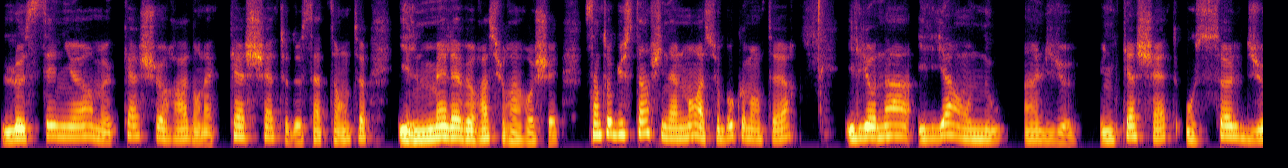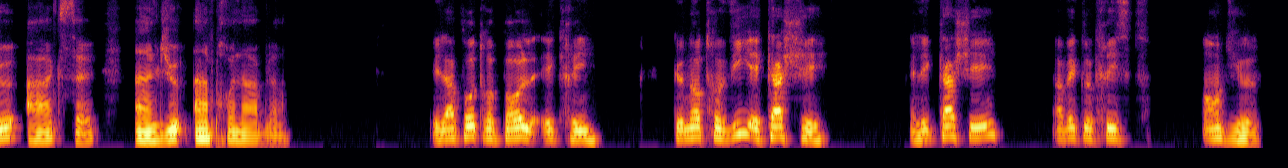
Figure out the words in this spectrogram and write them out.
Le Seigneur me cachera dans la cachette de sa tente, il m'élèvera sur un rocher. Saint Augustin, finalement, a ce beau commentaire Il y en a, il y a en nous un lieu, une cachette où seul Dieu a accès, un lieu imprenable. Et l'apôtre Paul écrit que notre vie est cachée. Elle est cachée avec le Christ en Dieu.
